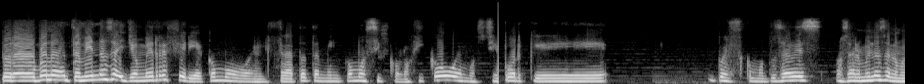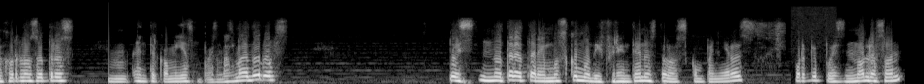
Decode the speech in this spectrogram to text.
pero bueno, también, no sé, yo me refería como el trato también como psicológico o emocional, porque, pues como tú sabes, o sea, al menos a lo mejor nosotros, mm, entre comillas, pues más maduros, pues no trataremos como diferente a nuestros compañeros, porque pues no lo son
